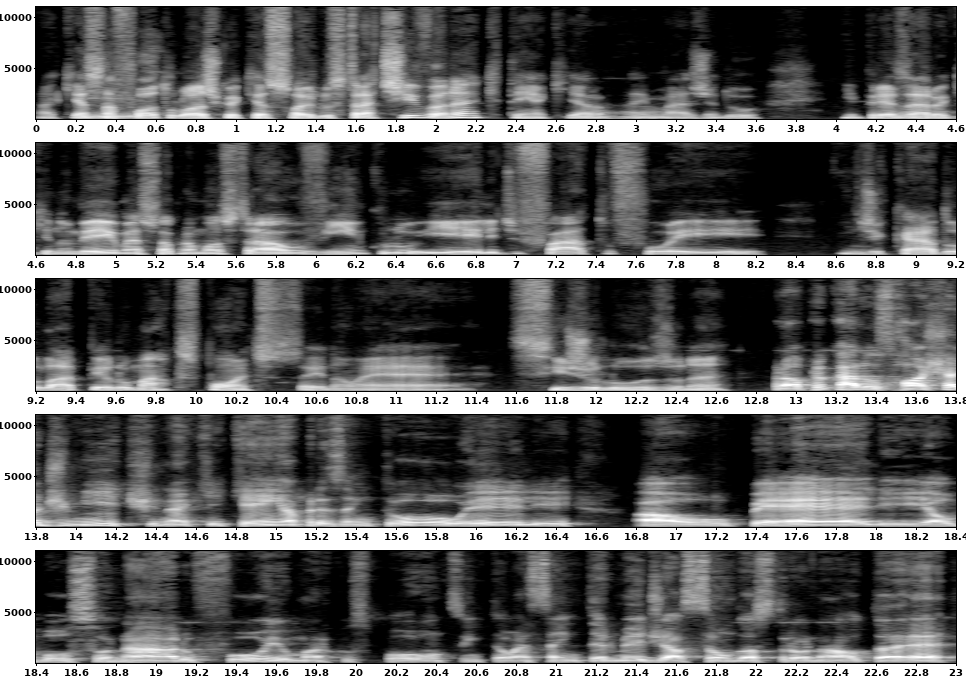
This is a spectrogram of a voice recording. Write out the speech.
Aqui essa Isso. foto, lógico, aqui é só ilustrativa, né? Que tem aqui a, a imagem do empresário aqui no meio, mas só para mostrar o vínculo e ele de fato foi indicado lá pelo Marcos Pontes. Isso aí não é sigiloso, né? O próprio Carlos Rocha admite, né, que quem apresentou ele ao PL, ao Bolsonaro, foi o Marcos Pontes. Então, essa intermediação do astronauta é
